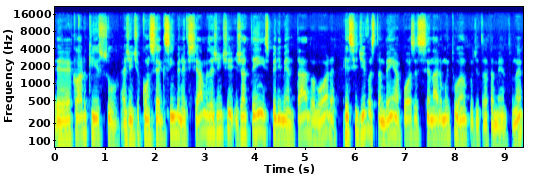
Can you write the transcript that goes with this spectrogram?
é, é claro que isso a gente consegue sim beneficiar, mas a gente já tem experimentado agora recidivas também após esse cenário muito amplo de tratamento, né?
